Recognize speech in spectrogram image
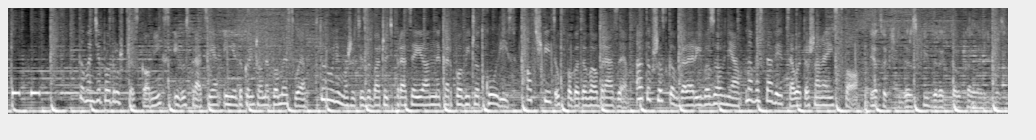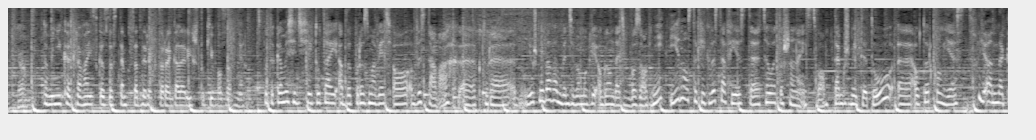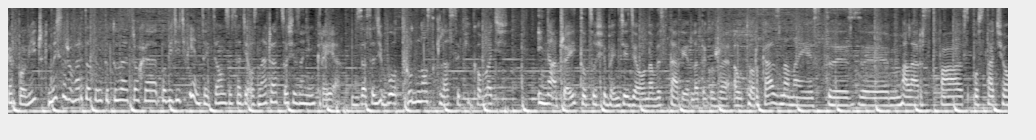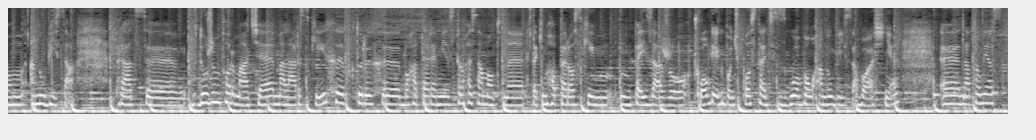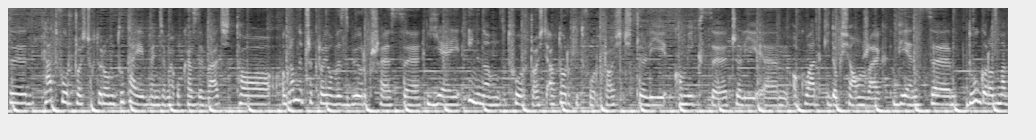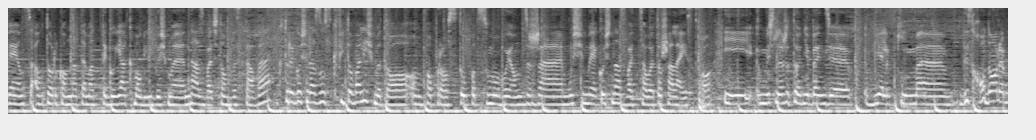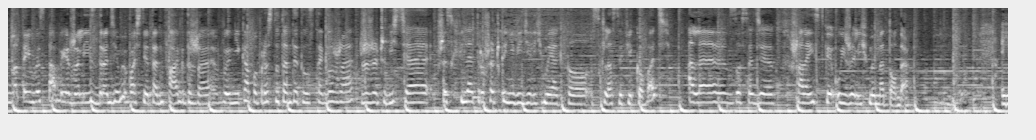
Będzie podróż przez komiks, ilustracje i niedokończone pomysły. W Toruniu możecie zobaczyć pracę Joanny Karpowicz od kulis, od szkiców po gotowe obrazy. A to wszystko w Galerii Wozownia, na wystawie Całe to szaleństwo. Jacek Świderski, dyrektor Galerii Wozownia. Dominika Krawańska, zastępca dyrektora Galerii Sztuki Wozownia. Spotykamy się dzisiaj tutaj, aby porozmawiać o wystawach, e, które już niebawem będziemy mogli oglądać w Wozowni. Jedną z takich wystaw jest e, Całe to szaleństwo. Tak brzmi tytuł. E, Autorką jest Joanna Karpowicz. Myślę, że warto o tym tytule trochę powiedzieć więcej, co on w zasadzie oznacza, co się za nim kryje. W zasadzie było trudno sklasyfikować inaczej to, co się będzie działo na wystawie, dlatego że autorka znana jest y, z malarstwa z postacią Anubisa. Prac y, w dużym formacie malarskich, y, w których bohaterem jest trochę samotny, w takim hoperowskim mm, pejzażu człowiek bądź postać z głową Anubisa właśnie. E, Natomiast ta twórczość, którą tutaj będziemy ukazywać, to ogromny przekrojowy zbiór przez jej inną twórczość, autorki twórczość, czyli komiksy, czyli okładki do książek, więc długo rozmawiając z autorką na temat tego, jak moglibyśmy nazwać tą wystawę, któregoś razu skwitowaliśmy to po prostu, podsumowując, że musimy jakoś nazwać całe to szaleństwo. I myślę, że to nie będzie wielkim dyshonorem dla tej wystawy, jeżeli zdradzimy właśnie ten fakt, że wynika po prostu ten tytuł z tego, że, że rzeczywiście przez chwilę troszeczkę nie wiedzieliśmy, jak to sklasyfikować, ale w zasadzie w szaleństwie ujrzeliśmy metodę.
